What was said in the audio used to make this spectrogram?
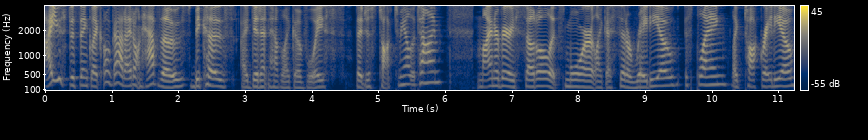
I used to think like, oh God, I don't have those because I didn't have like a voice that just talked to me all the time. Mine are very subtle. It's more like I said, a radio is playing, like talk radio,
